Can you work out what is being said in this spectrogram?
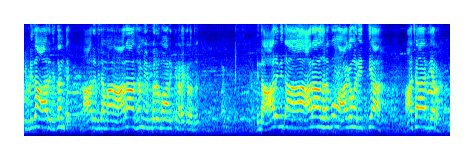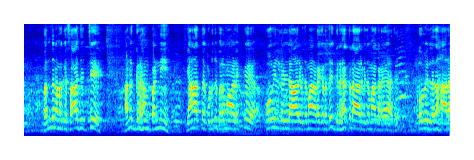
இப்படி தான் ஆறு ஜிதந்த் ஆறு விதமான ஆராதனம் எம்பெருமானுக்கு நடக்கிறது. இந்த ஆறு வித ஆ- ஆராதனமும் ஆகம ரீதியா ஆச்சாரியர் வந்து நமக்கு சாதிச்சு அனுக்கிரகம் பண்ணி ஞானத்தை கொடுத்து பெருமாளுக்கு கோவில்களில் ஆறு விதமாக நடக்கிறது கிரகத்தில் ஆறு விதமாக கிடையாது. கோவிலில் தான் ஆறு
